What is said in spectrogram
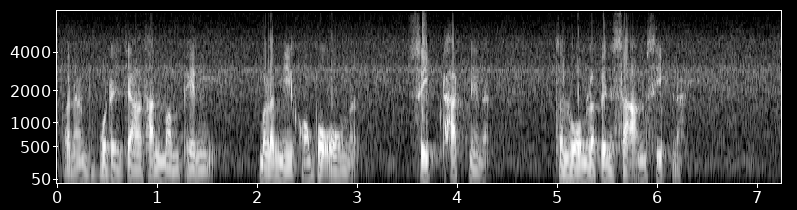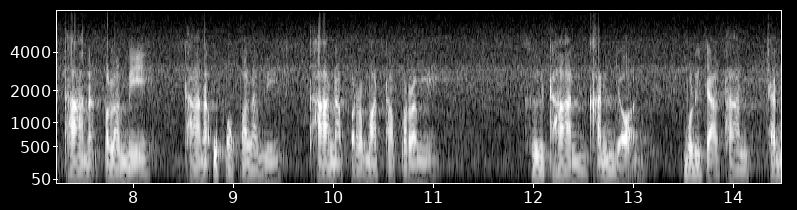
เพราะนั้นพระพุทธเจ้าท่านบำเพ็ญบารมีของพระองค์นะ่ะสิบทัศเนี่ยนะจะรวมแล้วเป็นสามสิบนะ ทานบารมี ทานอุปบารมี ทานปรมัตถบารมี คือทานขั้นหย่อน บริจาคทานชั้น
